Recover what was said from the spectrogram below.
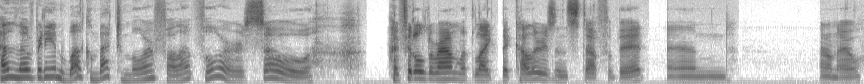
Hello everybody and welcome back to more Fallout 4. So, I fiddled around with like the colors and stuff a bit, and I don't know.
